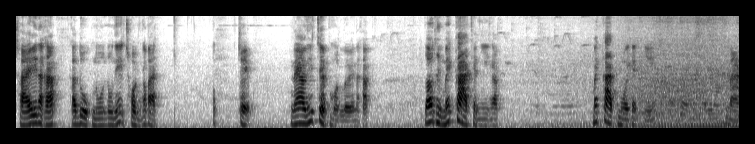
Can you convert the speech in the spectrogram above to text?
ใช้นะครับกระดูกนูนตรงนี้ชนเข้าไปเจ็บแนวนี้เจ็บหมดเลยนะครับ เราถึงไม่กาดกันงนี้ครับ ไม่กาดมวยกันงนี้นะ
